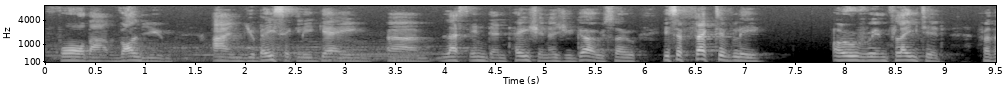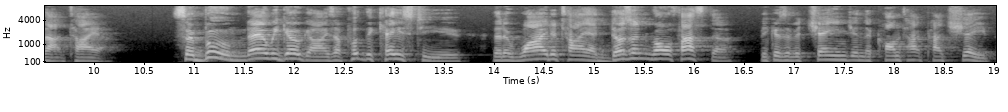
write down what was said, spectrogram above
for that volume and you're basically getting um, less indentation as you go. So it's effectively overinflated for that tire. So boom, there we go guys. I put the case to you that a wider tire doesn't roll faster because of a change in the contact patch shape.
